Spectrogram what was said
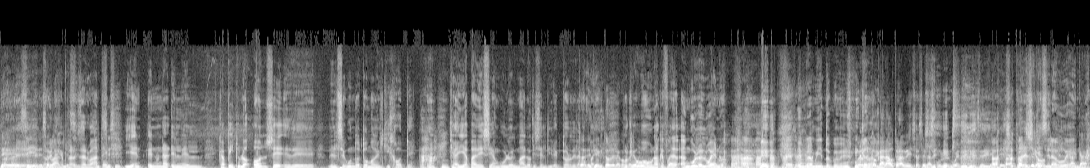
De- sí, de novela Cervantes. ejemplar de Cervantes, Sí, sí. y en, en, una, en el capítulo 11 de, del segundo tomo del Quijote, eh, que ahí aparece Angulo el Malo, que es el director de la El compañía. director de la Porque compañía. hubo uno que fue Angulo el Bueno. Ajá. me Bueno, tocará otra vez hacer Angulo el Bueno. Sí, sí. Es otra Parece que será bueno. Acá.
